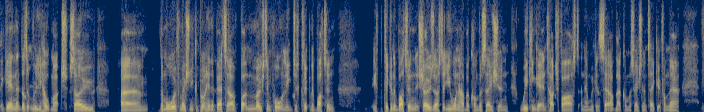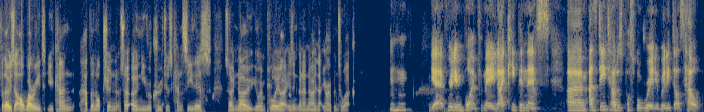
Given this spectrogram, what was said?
again, that doesn't really help much. So um, the more information you can put on here, the better. But most importantly, just click the button. If clicking the button, shows us that you want to have a conversation. We can get in touch fast, and then we can set up that conversation and take it from there. For those that are worried, you can have an option so only recruiters can see this. So no, your employer isn't going to know that you're open to work. Mm-hmm. Yeah, really important for me. Like keeping this um, as detailed as possible really, really does help.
